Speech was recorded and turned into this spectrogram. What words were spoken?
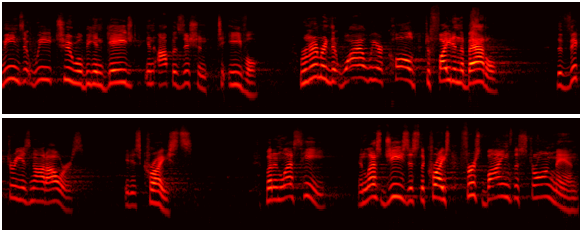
means that we too will be engaged in opposition to evil remembering that while we are called to fight in the battle, the victory is not ours, it is Christ's. But unless He, unless Jesus, the Christ, first binds the strong man,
